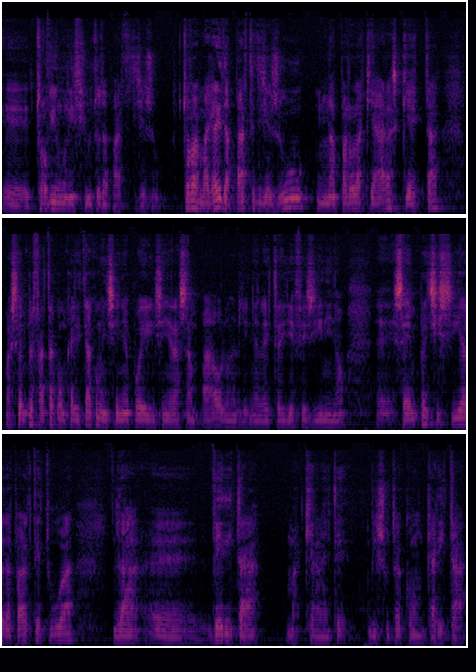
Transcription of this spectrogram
eh, trovi un rifiuto da parte di Gesù trova magari da parte di Gesù una parola chiara, schietta, ma sempre fatta con carità, come insegna poi, insegnerà San Paolo nelle, lettere degli Efesini, no? eh, sempre ci sia da parte tua la eh, verità, ma chiaramente vissuta con carità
